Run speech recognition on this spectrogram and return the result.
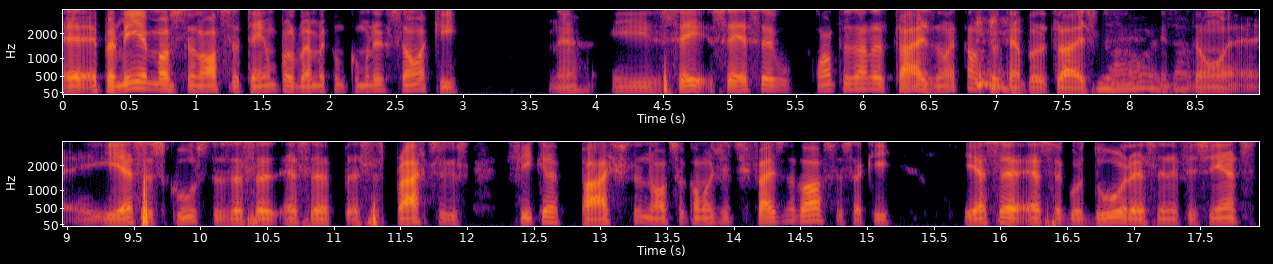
É, é para mim, mostra, nossa, tem um problema com comunicação aqui né? E sei, sei essa quantos anos atrás, não é tanto tempo atrás. Não, então, é, e esses custos, essa, essa, essas práticas, fica parte do nosso como a gente faz negócios aqui. E essa, essa gordura, essa ineficiência,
